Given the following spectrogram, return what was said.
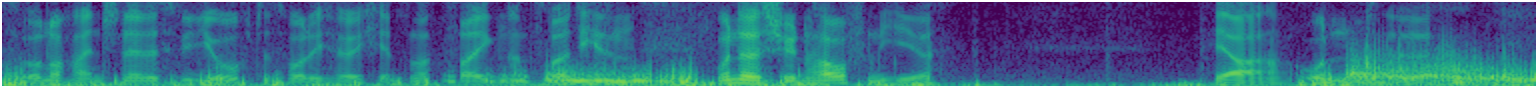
So, noch ein schnelles Video, das wollte ich euch jetzt noch zeigen, und zwar diesen wunderschönen Haufen hier. Ja, und äh,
